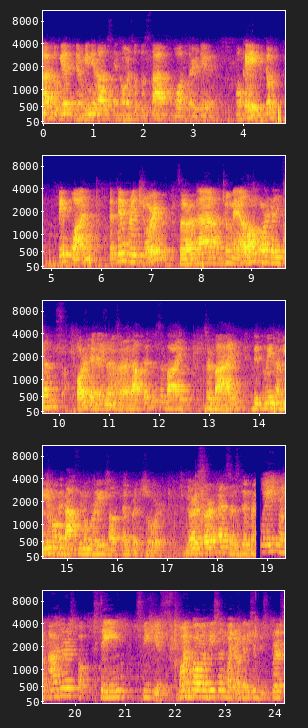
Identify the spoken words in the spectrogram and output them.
have to get their minerals and also to suck water there. Okay, the fifth one, the temperature. Sir, Uh, Jumel. all organisms organisms are adapted to survive survive between a minimum and maximum range of temperature. Their surface has different away from others of same species. One common reason why the organism disperse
